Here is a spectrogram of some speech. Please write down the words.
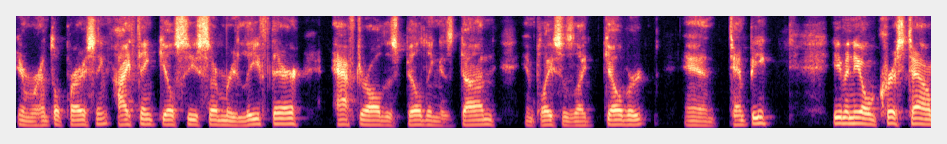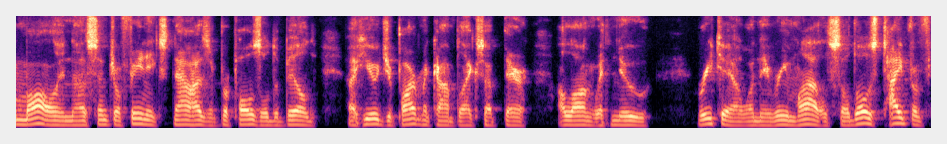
in rental pricing. I think you'll see some relief there after all this building is done in places like Gilbert and Tempe. Even the old Christown Mall in uh, Central Phoenix now has a proposal to build a huge apartment complex up there along with new retail when they remodel. So those type of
